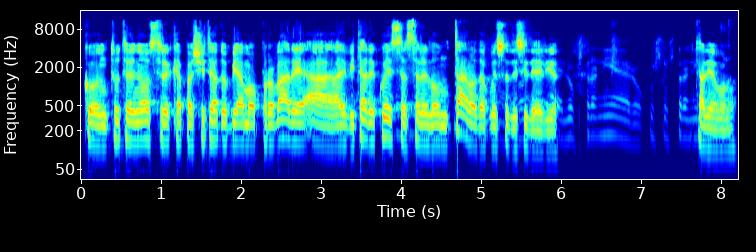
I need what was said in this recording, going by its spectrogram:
con tutte le nostre capacità, dobbiamo provare a evitare questo, a stare lontano da questo desiderio. Italia 1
